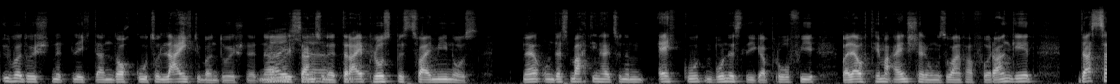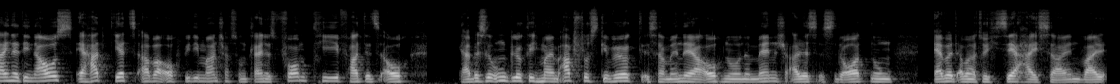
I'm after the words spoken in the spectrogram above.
überdurchschnittlich dann doch gut, so leicht über den Durchschnitt. Ne? Ja, Würde ich sagen, so eine 3 plus bis 2 minus. Ne? Und das macht ihn halt zu einem echt guten Bundesliga-Profi, weil er auch Thema Einstellung so einfach vorangeht. Das zeichnet ihn aus. Er hat jetzt aber auch wie die Mannschaft so ein kleines Formtief, hat jetzt auch ja, ein bisschen unglücklich mal im Abschluss gewirkt, ist am Ende ja auch nur ein Mensch, alles ist in Ordnung. Er wird aber natürlich sehr heiß sein, weil,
